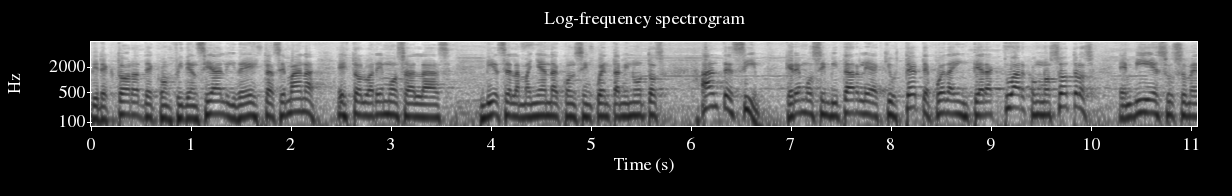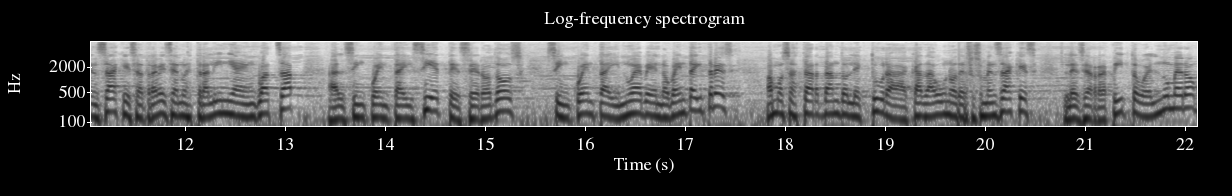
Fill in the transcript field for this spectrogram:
director de Confidencial y de esta semana. Esto lo haremos a las 10 de la mañana con 50 minutos. Antes sí, queremos invitarle a que usted te pueda interactuar con nosotros. Envíe sus mensajes a través de nuestra línea en WhatsApp al 5702 5993. Vamos a estar dando lectura a cada uno de sus mensajes. Les repito el número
